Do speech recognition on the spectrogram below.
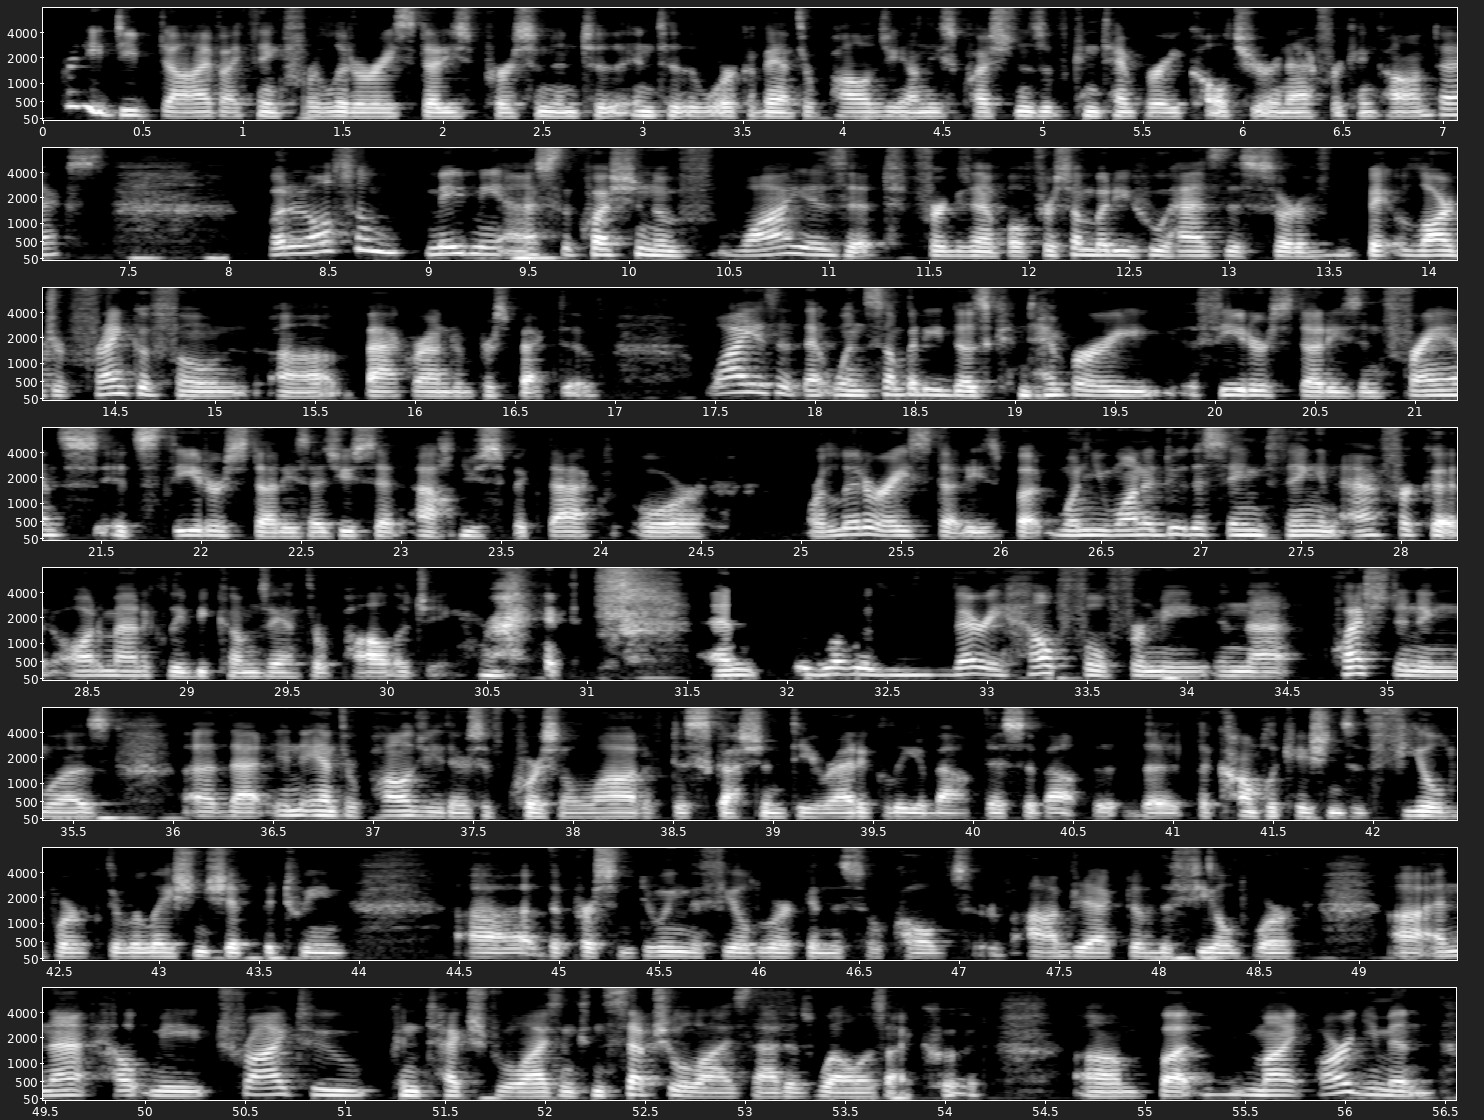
pretty deep dive, I think, for a literary studies person into into the work of anthropology on these questions of contemporary culture in African contexts. But it also made me ask the question of why is it, for example, for somebody who has this sort of larger francophone uh, background and perspective, why is it that when somebody does contemporary theater studies in France, it's theater studies, as you said, art du spectacle, or or literary studies, but when you want to do the same thing in Africa, it automatically becomes anthropology, right? And what was very helpful for me in that questioning was uh, that in anthropology, there's of course a lot of discussion theoretically about this, about the, the, the complications of field work, the relationship between uh, the person doing the field work and the so-called sort of object of the field work, uh, and that helped me try to contextualize and conceptualize that as well as I could. Um, but my argument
